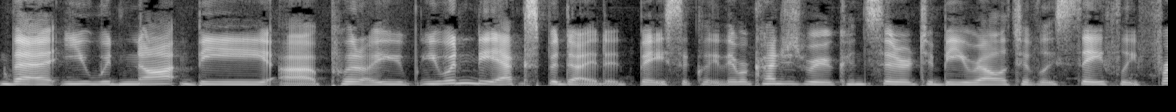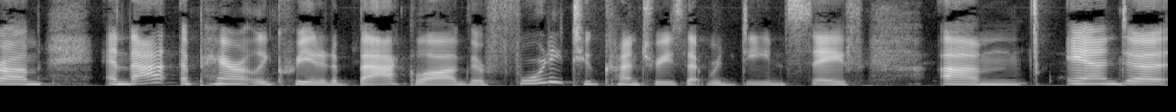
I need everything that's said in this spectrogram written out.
that you would not be uh, put, you, you wouldn't be expedited. Basically, there were countries where you were considered to be relatively safely from, and that apparently created a backlog. There are 42 countries that were deemed safe. Um, and uh,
